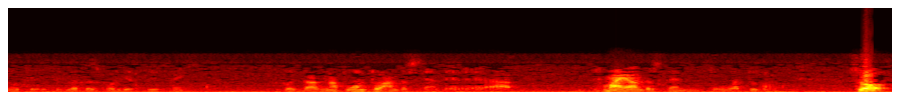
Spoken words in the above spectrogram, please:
Okay, okay. Let us forget these things. Because does not want to understand. Uh, my understanding, so what to do? So,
